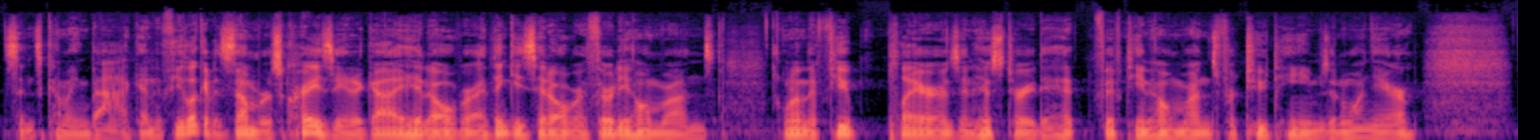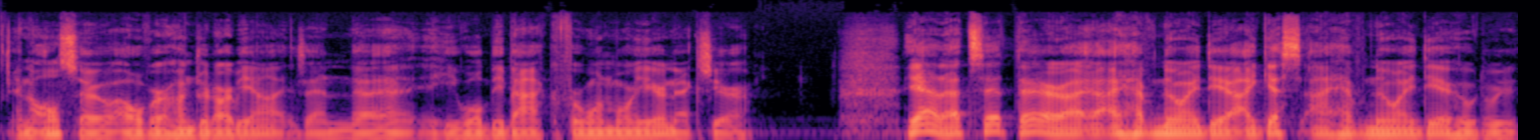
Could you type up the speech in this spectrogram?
since coming back. And if you look at his numbers, crazy. The guy hit over, I think he's hit over 30 home runs. One of the few players in history to hit 15 home runs for two teams in one year. And also over 100 RBIs. And uh, he will be back for one more year next year yeah, that's it. There, I, I, have no idea. I guess I have no idea who would we,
